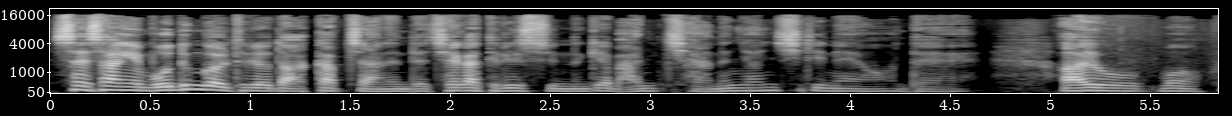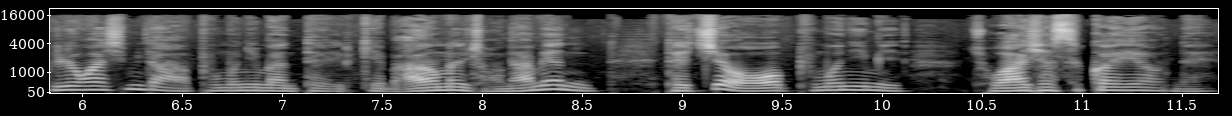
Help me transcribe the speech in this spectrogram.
세상에 모든 걸 드려도 아깝지 않은데 제가 드릴 수 있는 게 많지 않은 현실이네요. 네. 아유, 뭐 훌륭하십니다. 부모님한테 이렇게 마음을 전하면 됐죠. 부모님이 좋아하셨을 거예요. 네.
